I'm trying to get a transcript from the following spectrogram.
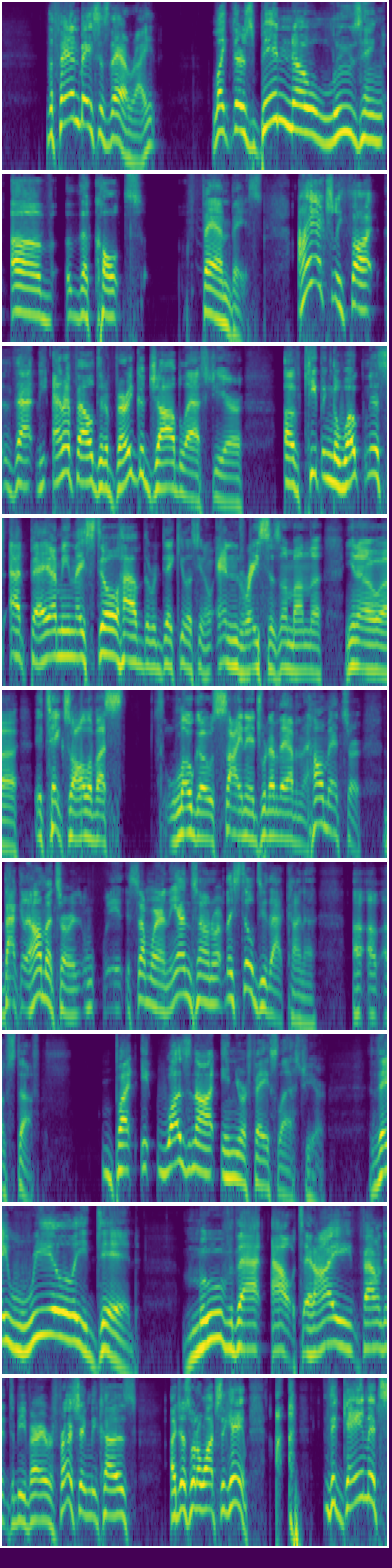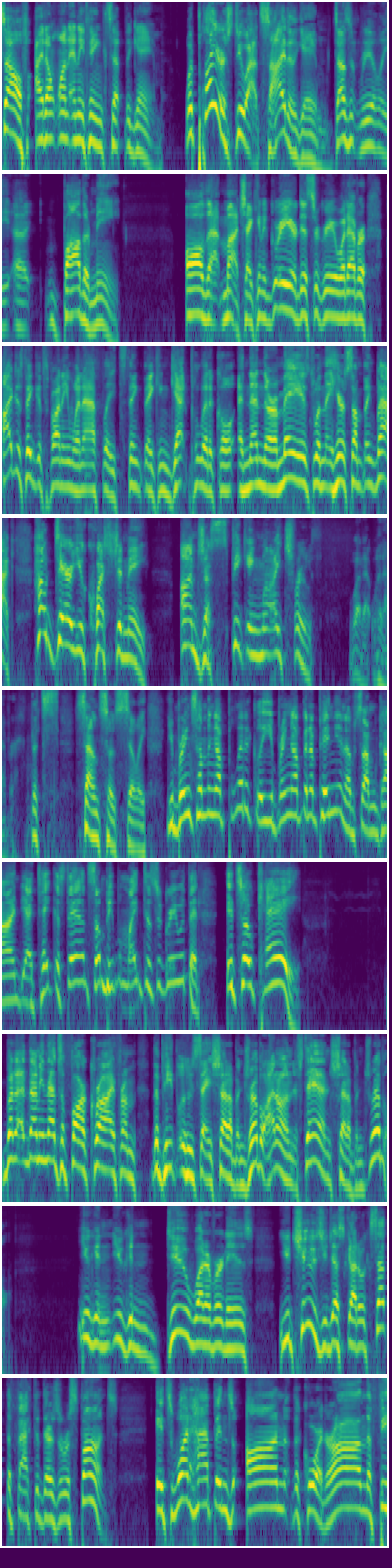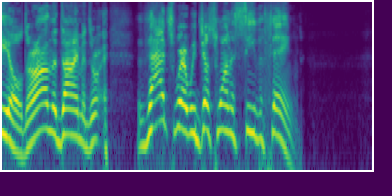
the fan base is there, right? Like there's been no losing of the Colts fan base. I actually thought that the NFL did a very good job last year of keeping the wokeness at bay. I mean, they still have the ridiculous, you know, end racism on the, you know, uh, it takes all of us logo signage, whatever they have in the helmets or back of the helmets or somewhere in the end zone, or they still do that kind of uh, of stuff but it was not in your face last year. They really did move that out. And I found it to be very refreshing because I just want to watch the game. The game itself, I don't want anything except the game. What players do outside of the game doesn't really uh, bother me all that much. I can agree or disagree or whatever. I just think it's funny when athletes think they can get political and then they're amazed when they hear something back. How dare you question me? I'm just speaking my truth. Whatever. That sounds so silly. You bring something up politically, you bring up an opinion of some kind, yeah, take a stand. Some people might disagree with it. It's okay. But uh, I mean, that's a far cry from the people who say shut up and dribble. I don't understand shut up and dribble. You can you can do whatever it is you choose. You just got to accept the fact that there's a response. It's what happens on the court or on the field or on the diamonds. Or, that's where we just want to see the thing.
